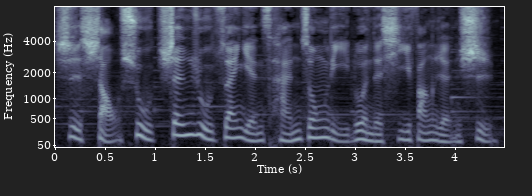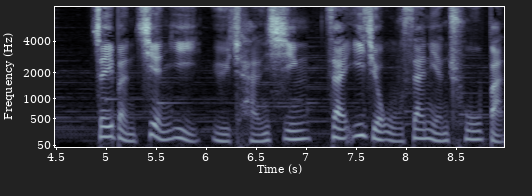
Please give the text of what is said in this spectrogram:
是少数深入钻研禅宗理论的西方人士。这一本《剑意与禅心》在一九五三年出版，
